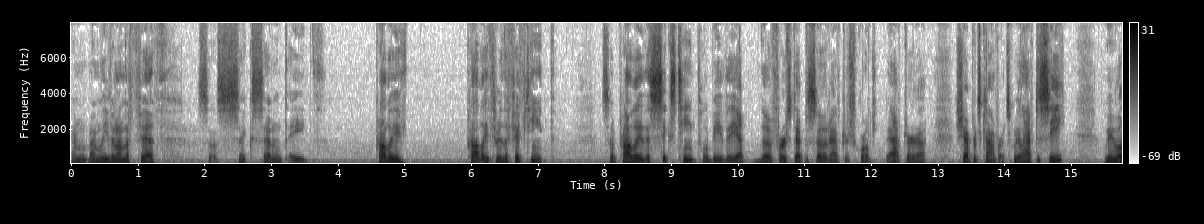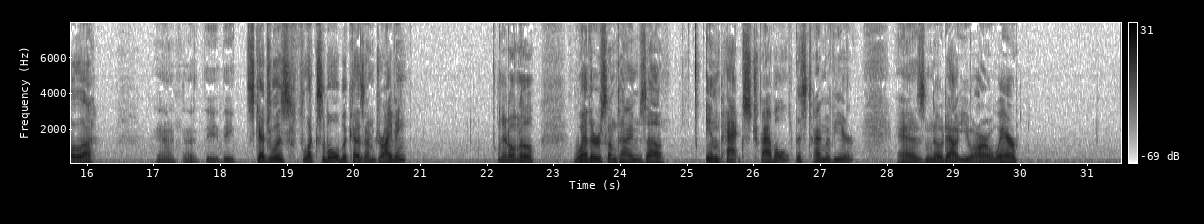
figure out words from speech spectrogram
I'm, I'm leaving on the fifth, so sixth, seventh, eighth, probably, probably through the fifteenth. So probably the sixteenth will be the ep- the first episode after Squirrel after uh, Shepherd's Conference. We'll have to see. We will. Uh, you know, the, the schedule is flexible because I'm driving, and I don't know. Weather sometimes uh, impacts travel this time of year as no doubt you are aware.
